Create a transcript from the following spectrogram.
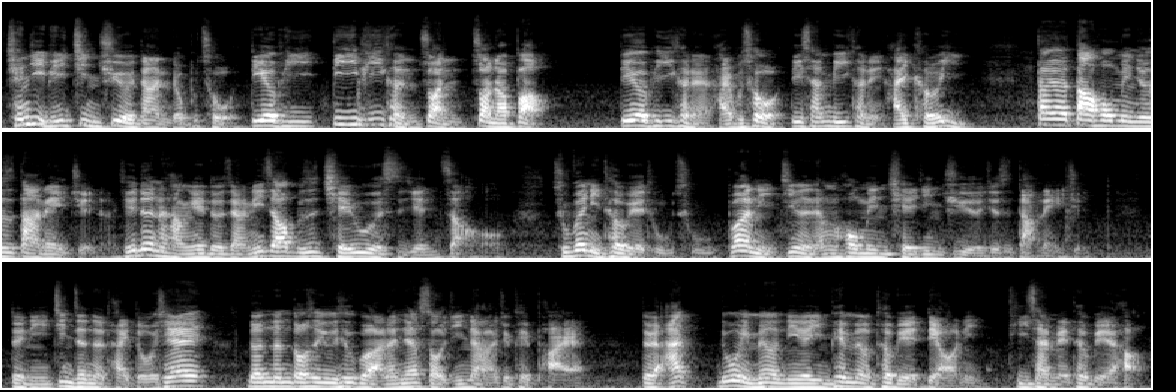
前几批进去的当然都不错，第二批第一批可能赚赚到爆，第二批可能还不错，第三批可能还可以，大家到后面就是大内卷了。其实任何行业都这样，你只要不是切入的时间早，除非你特别突出，不然你基本上后面切进去的就是大内卷。对你竞争的太多，现在人人都是 YouTube 啊人家手机拿了就可以拍啊。对啊，如果你没有你的影片没有特别屌，你题材没特别好，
